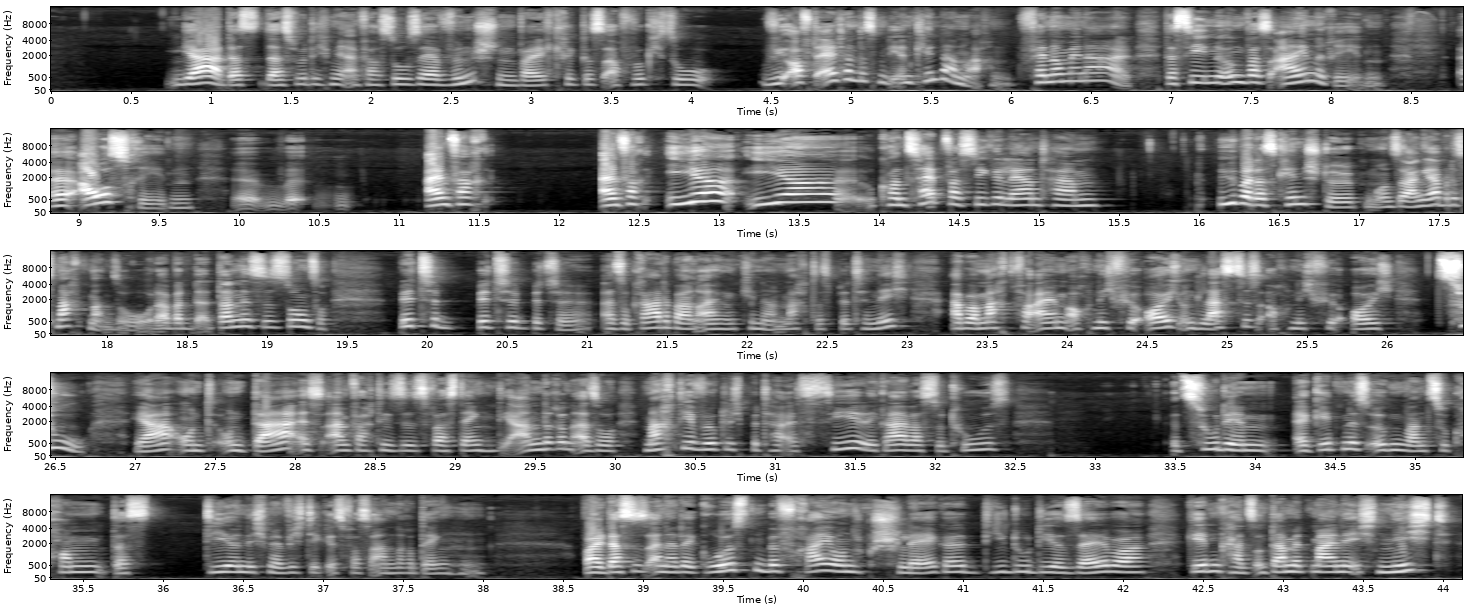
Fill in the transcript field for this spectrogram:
ja, das, das würde ich mir einfach so sehr wünschen, weil ich kriege das auch wirklich so, wie oft Eltern das mit ihren Kindern machen. Phänomenal. Dass sie ihnen irgendwas einreden, äh, ausreden, äh, einfach, einfach ihr, ihr Konzept, was sie gelernt haben, über das Kind stülpen und sagen, ja, aber das macht man so oder aber dann ist es so und so. Bitte, bitte, bitte, also gerade bei euren Kindern macht das bitte nicht, aber macht vor allem auch nicht für euch und lasst es auch nicht für euch zu, ja, und, und da ist einfach dieses, was denken die anderen, also macht dir wirklich bitte als Ziel, egal was du tust, zu dem Ergebnis irgendwann zu kommen, dass dir nicht mehr wichtig ist, was andere denken. Weil das ist einer der größten Befreiungsschläge, die du dir selber geben kannst. Und damit meine ich nicht,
